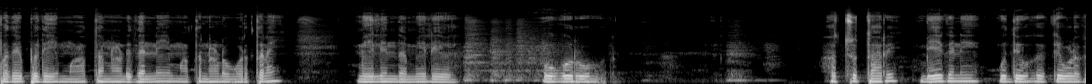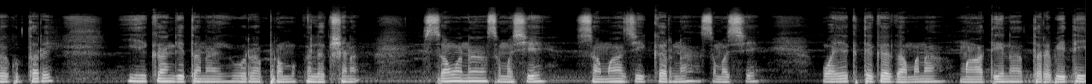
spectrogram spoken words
ಪದೇ ಪದೇ ಮಾತನಾಡಿದನ್ನೇ ಮಾತನಾಡುವ ವರ್ತನೆ ಮೇಲಿಂದ ಮೇಲೆ ಉಗುರು ಹಚ್ಚುತ್ತಾರೆ. ಬೇಗನೆ ಉದ್ಯೋಗಕ್ಕೆ ಒಳಗಾಗುತ್ತಾರೆ. ಏಕಾಂಗಿತನ ಇವರ ಪ್ರಮುಖ ಲಕ್ಷಣ. ಸವನ ಸಮಸ್ಯೆ ಸಾಮಾಜೀಕರಣ ಸಮಸ್ಯೆ, ವೈಯಕ್ತಿಕ ಗಮನ, ಮಾತಿನ ತರಬೇತಿ,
